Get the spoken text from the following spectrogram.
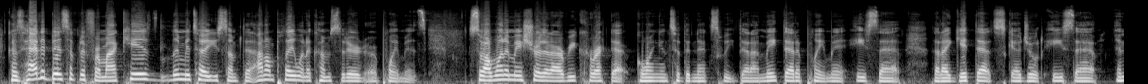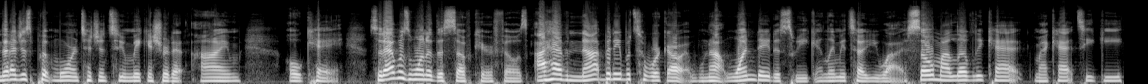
Because had it been something for my kids, let me tell you something, I don't play when it comes to their appointments. So I want to make sure that I recorrect that going into the next week, that I make that appointment ASAP, that I get that scheduled ASAP, and that I just put more attention to making sure that I'm okay. So that was one of the self care fails. I have not been able to work out not one day this week, and let me tell you why. So my lovely cat, my cat Tiki,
